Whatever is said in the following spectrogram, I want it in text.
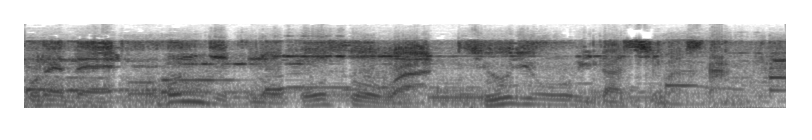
これで本日の放送は終了いたしました。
